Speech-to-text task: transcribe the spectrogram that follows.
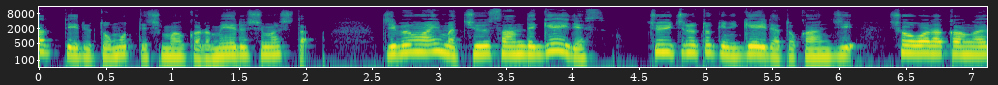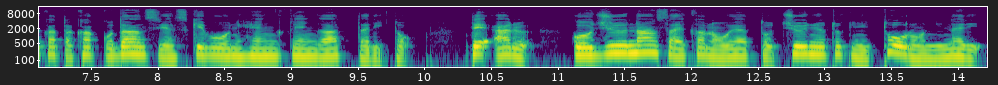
っていると思ってしまうからメールしました。自分は今中3でゲイです。中1の時にゲイだと感じ、昭和な考え方、かっこダンスやスケボーに偏見があったりと、である50何歳かの親と中2の時に討論になり、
